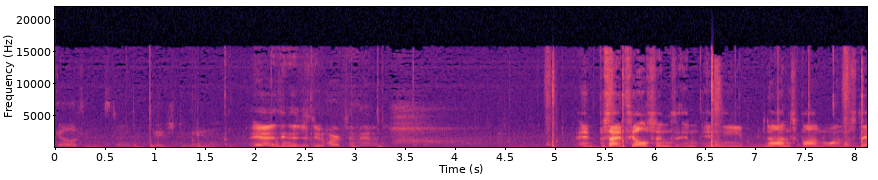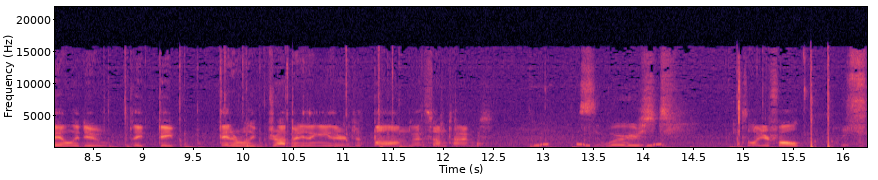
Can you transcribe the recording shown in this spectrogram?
Skeletons and stuff? They just do mana? Yeah, I think they just do hearts and mana. And besides, skeletons in, in the non-spawn ones, they only do they they they don't really drop anything either. Just bombs at sometimes. It's the worst. It's all your fault. It's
